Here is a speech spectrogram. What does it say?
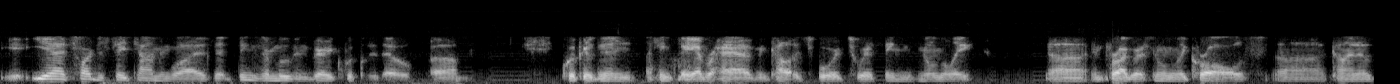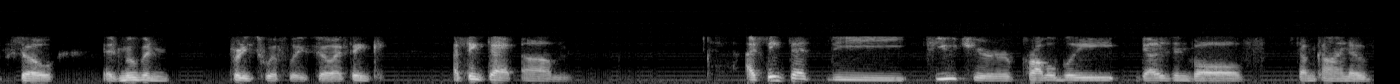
yeah, it's hard to say timing wise. That things are moving very quickly, though. Um, quicker than I think they ever have in college sports, where things normally uh, in progress normally crawls, uh, kind of. So it's moving pretty swiftly. So I think I think that um, I think that the future probably does involve some kind of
